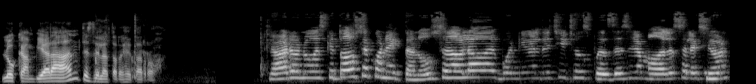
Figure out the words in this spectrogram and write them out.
lo cambiara antes de la tarjeta roja. Claro, no, es que todo se conecta, ¿no? Usted ha hablado del buen nivel de Chicho después de ese llamado a la selección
